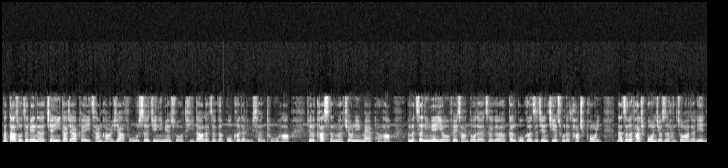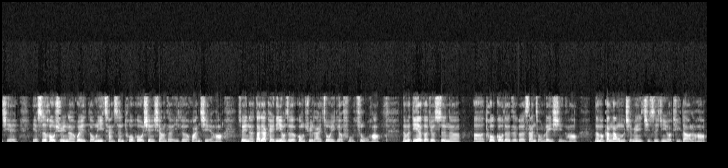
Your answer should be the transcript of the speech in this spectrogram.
那大叔这边呢建议大家可以参考一下服务设计里面所提到的这个顾客的旅程图哈，就是 Customer Journey Map 哈，那么这里面有非常多的这个跟顾客之间接触的 Touch Point，那这个 Touch Point 就是很重要的链接，也是后续呢会容易产生脱钩现象的一个环节哈，所以呢大家可以利用这个工具来做一个辅助哈。那么第二个就是呢呃脱钩的这个三种类型哈。那么刚刚我们前面其实已经有提到了哈，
